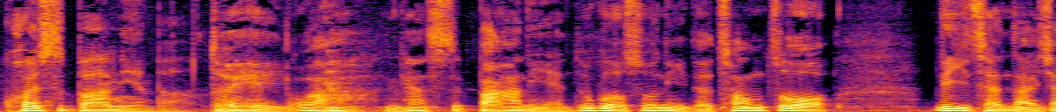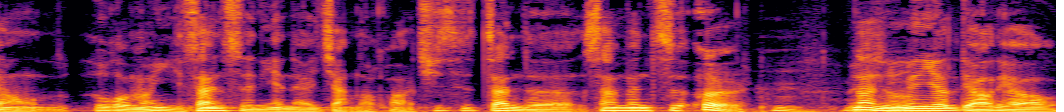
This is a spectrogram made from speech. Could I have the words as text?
快十八年吧。对，哇，你看十八年。如果说你的创作历程来讲，如果我们以三十年来讲的话，其实占了三分之二。嗯，那你们要聊聊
